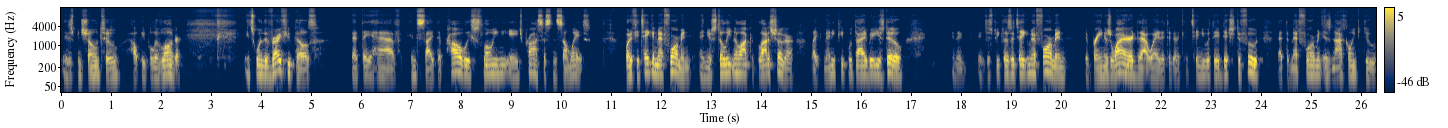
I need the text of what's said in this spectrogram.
It has been shown to help people live longer. It's one of the very few pills that they have insight that probably slowing the age process in some ways. But if you're taking metformin and you're still eating a lot, a lot of sugar, like many people with diabetes do, and, it, and just because they're taking metformin, their brain is wired that way that they're going to continue with the addiction to food, that the metformin is not going to do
